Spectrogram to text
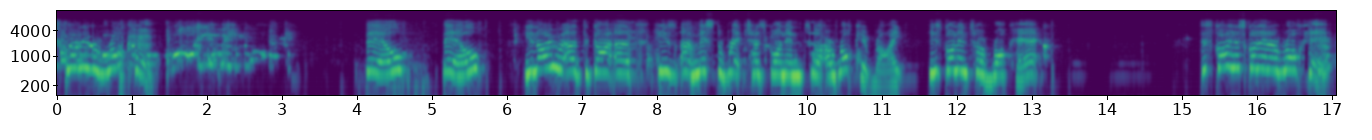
He's gone in a rocket. Bill, Bill, you know uh, the guy, uh, he's uh, Mr. Rich has gone into a rocket, right? He's gone into a rocket. This guy has gone in a rocket.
